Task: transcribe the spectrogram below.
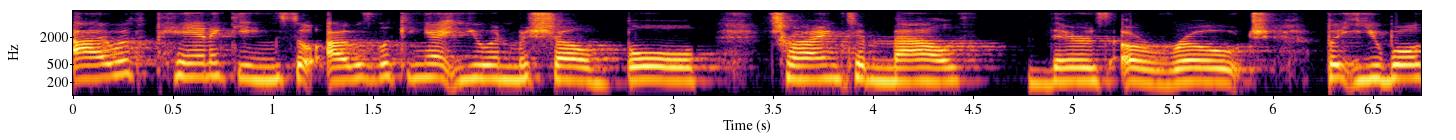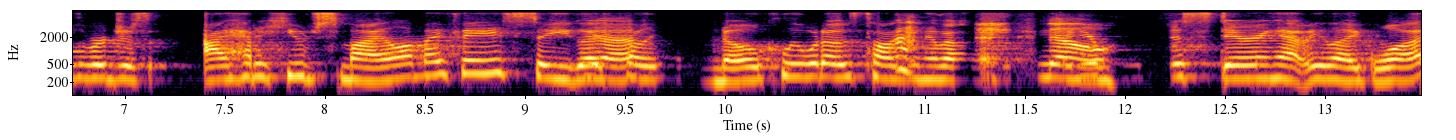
I was panicking, so I was looking at you and Michelle both trying to mouth there's a roach, but you both were just I had a huge smile on my face, so you guys Yeah. probably had no clue what I was talking about. No. you're just staring at me like, "What?"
